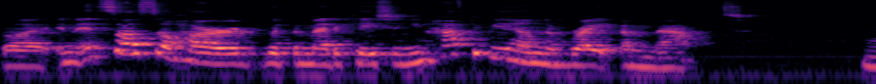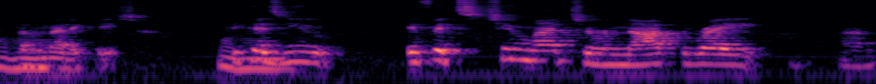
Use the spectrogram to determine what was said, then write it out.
but and it's also hard with the medication you have to be on the right amount mm-hmm. of medication mm-hmm. because you if it's too much or not the right um,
